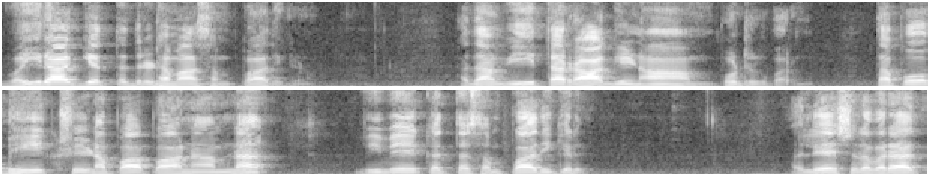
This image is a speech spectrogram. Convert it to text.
வைராக்கியத்தை திருடமாக சம்பாதிக்கணும். அதான் வீத்த ராகிணாம் போட்டிருக்கு பாருங்க. தப்போபி க்ஷீண பாப்பானாம்னா விவேகத்தை சம்பாதிக்கிறது. அது லேசில் வராது.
